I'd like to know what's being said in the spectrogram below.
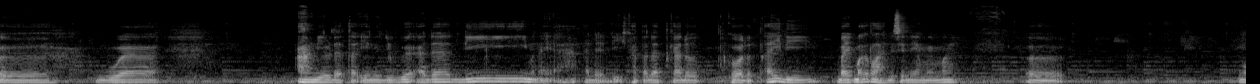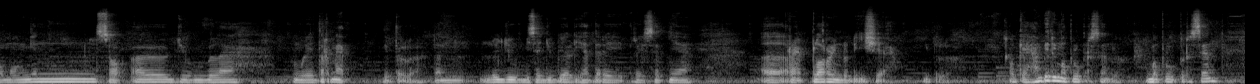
uh, eh, gue ambil data ini juga ada di mana ya ada di kata.co.id baik banget lah di sini yang memang uh, ngomongin soal jumlah pengguna internet gitu loh dan lu juga bisa juga lihat dari risetnya uh, Replor Indonesia gitu loh. Oke, hampir 50% loh. 50%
